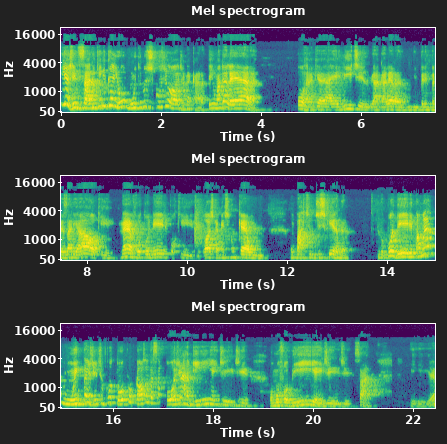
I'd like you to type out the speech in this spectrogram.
E a gente sabe que ele ganhou muito no discurso de ódio, né, cara? Tem uma galera, porra, que a elite, a galera empresarial que né, votou nele porque, logicamente, não quer um, um partido de esquerda no poder e tal, mas muita gente votou por causa dessa porra de arminha e de, de homofobia e de, de sabe? E é,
